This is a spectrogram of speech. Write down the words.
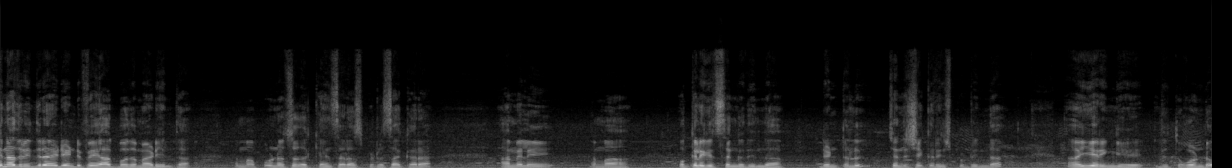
ಏನಾದರೂ ಇದ್ದರೆ ಐಡೆಂಟಿಫೈ ಆಗ್ಬೋದು ಮಾಡಿ ಅಂತ. ನಮ್ಮ ಪೂರ್ಣೋತ್ಸವದ ಕ್ಯಾನ್ಸರ್ ಹಾಸ್ಪಿಟಲ್ ಸಹಕಾರ, ಆಮೇಲೆ ನಮ್ಮ ಒಕ್ಕಲಿಗ ಸಂಘದಿಂದ, ಡೆಂಟಲು ಚಂದ್ರಶೇಖರ್ ಇನ್ಸ್ಟಿಟ್ಯೂಟಿಂದ ಇಯರಿಂಗ್ಗೆ ಇದು ತೊಗೊಂಡು,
